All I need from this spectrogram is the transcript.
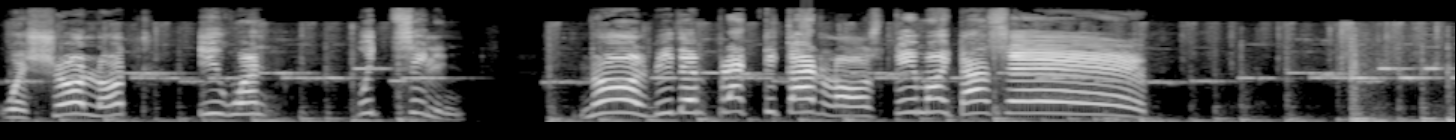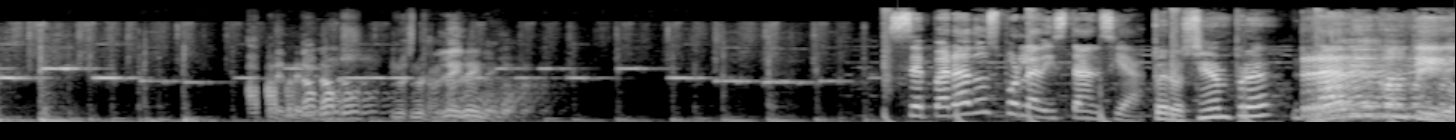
Huecholot, Iwan, Huitzilin. No olviden practicarlos, Timo y Aprendamos nuestra lengua. Separados por la distancia. Pero siempre Radio contigo.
